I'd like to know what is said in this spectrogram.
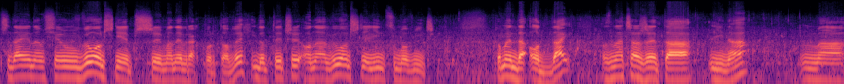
przydaje nam się wyłącznie przy manewrach portowych i dotyczy ona wyłącznie lin sumowniczych. Komenda oddaj oznacza, że ta lina ma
